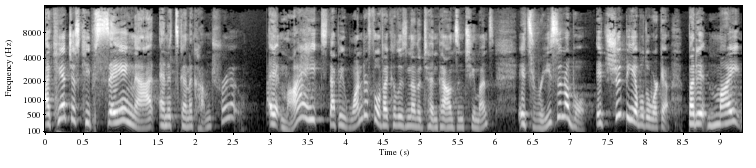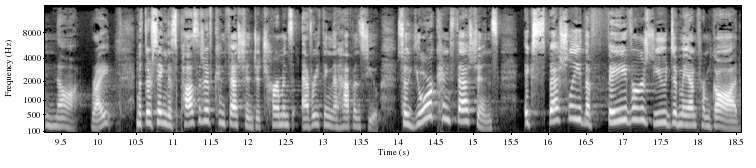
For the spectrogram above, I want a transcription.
I can't just keep saying that and it's going to come true. It might. That'd be wonderful if I could lose another 10 pounds in two months. It's reasonable. It should be able to work out, but it might not, right? But they're saying this positive confession determines everything that happens to you. So your confessions, especially the favors you demand from God,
